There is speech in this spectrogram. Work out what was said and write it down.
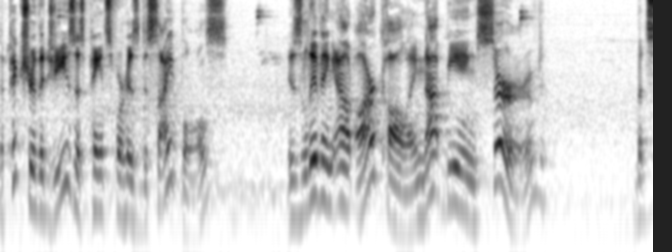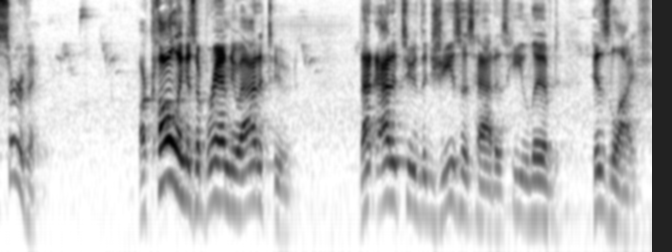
The picture that Jesus paints for his disciples is living out our calling, not being served, but serving. Our calling is a brand new attitude. That attitude that Jesus had as he lived his life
